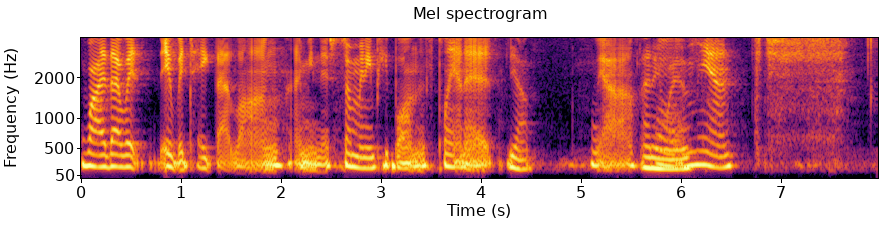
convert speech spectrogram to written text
why that would it would take that long. I mean, there's so many people on this planet. yeah. Yeah. Anyways. oh, man.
